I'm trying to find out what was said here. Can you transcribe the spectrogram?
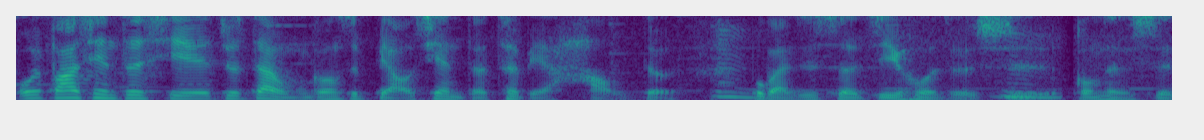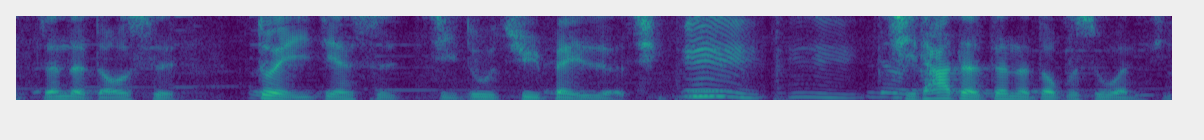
我会发现这些就在我们公司表现的特别好的，嗯、不管是设计或者是工程师，嗯、真的都是对一件事极度具备热情。嗯嗯，嗯其他的真的都不是问题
